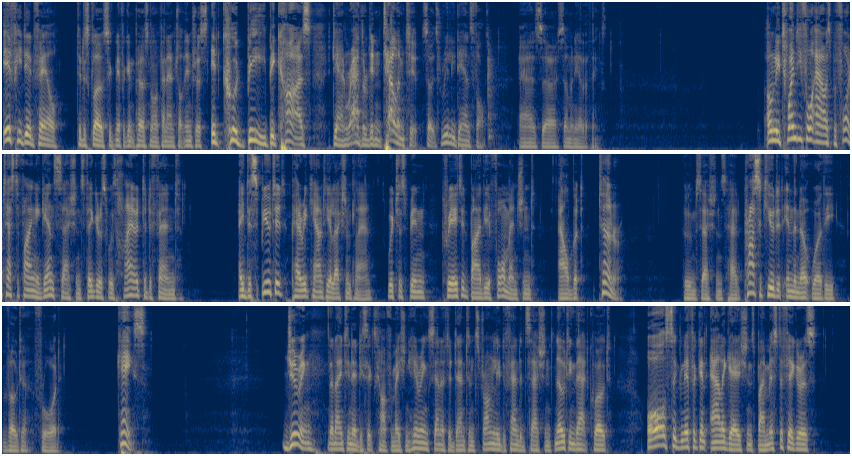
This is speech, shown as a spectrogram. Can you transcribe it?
if he did fail to disclose significant personal and financial interests, it could be because Dan Rather didn't tell him to. So it's really Dan's fault, as uh, so many other things. Only 24 hours before testifying against Sessions, Figures was hired to defend a disputed Perry County election plan, which has been created by the aforementioned Albert Turner, whom Sessions had prosecuted in the noteworthy voter fraud case. During the 1986 confirmation hearing, Senator Denton strongly defended Sessions, noting that, quote, all significant allegations by Mr. Figures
